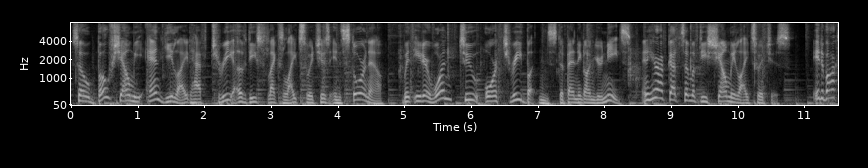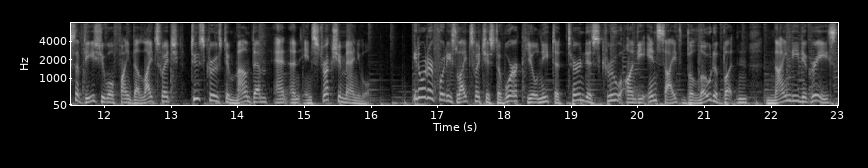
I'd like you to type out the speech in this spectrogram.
So both Xiaomi and Yeelight have three of these Flex light switches in store now, with either one, two, or three buttons depending on your needs. And here I've got some of these Xiaomi light switches. In the box of these you will find the light switch, two screws to mount them and an instruction manual. In order for these light switches to work, you'll need to turn the screw on the inside below the button 90 degrees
